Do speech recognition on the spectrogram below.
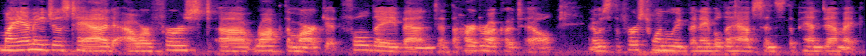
Miami just had our first uh, Rock the Market full day event at the Hard Rock Hotel. And it was the first one we'd been able to have since the pandemic.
